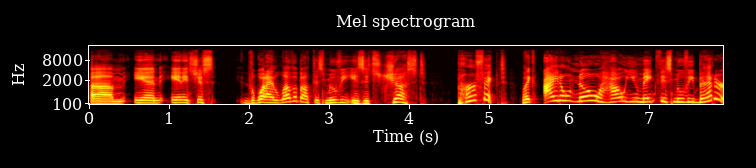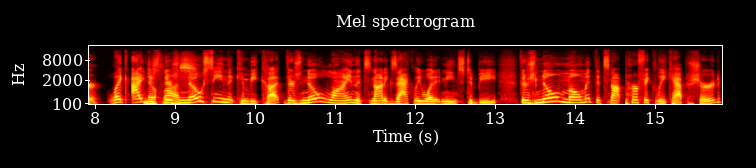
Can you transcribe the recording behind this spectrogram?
Um, and and it's just what I love about this movie is it's just perfect. Like I don't know how you make this movie better. Like I No just flaws. there's no scene that can be cut. There's no line that's not exactly what it needs to be. There's no moment that's not perfectly captured.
